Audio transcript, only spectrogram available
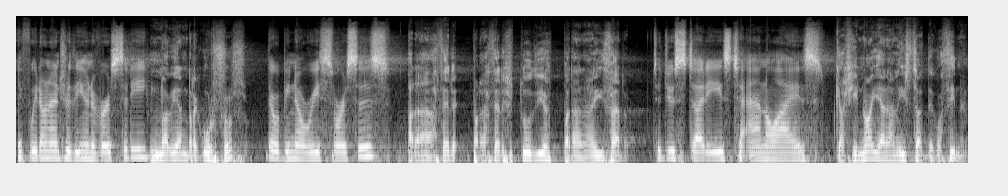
If we don't enter the university, no habían recursos there would be no resources para hacer, para hacer estudios, para analizar. to do studies, to analyze. Casi no hay analistas de cocina.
